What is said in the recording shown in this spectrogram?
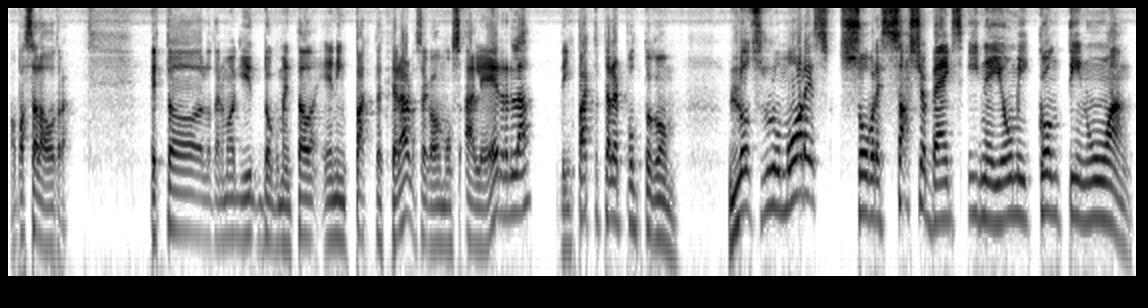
Vamos a pasar a la otra. Esto lo tenemos aquí documentado en Impacto Estelar, o sea que vamos a leerla de impactoestelar.com. Los rumores sobre Sasha Banks y Naomi continúan.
